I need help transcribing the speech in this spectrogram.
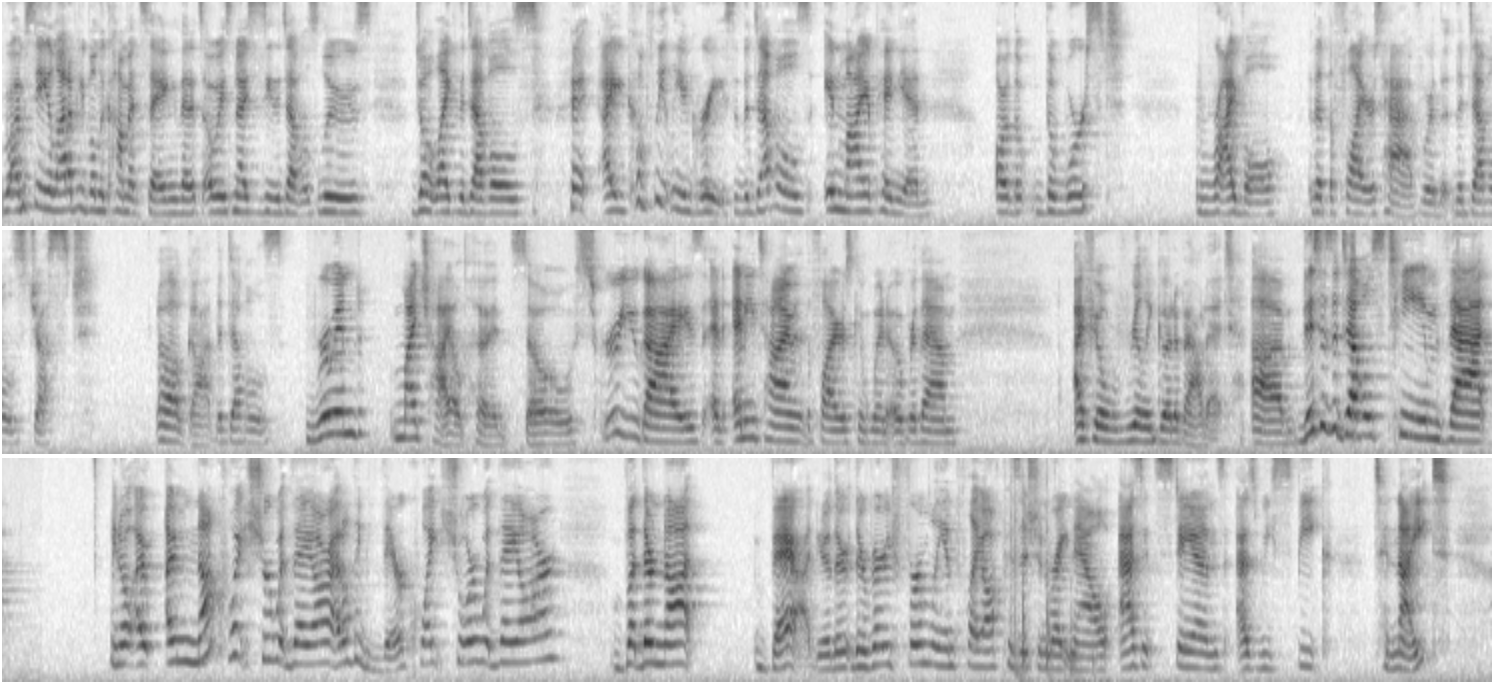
I'm seeing a lot of people in the comments saying that it's always nice to see the Devils lose. Don't like the Devils. I completely agree. So the Devils, in my opinion, are the the worst rival that the Flyers have. Where the, the Devils just, oh god, the Devils ruined my childhood. So screw you guys. And anytime that the Flyers can win over them, I feel really good about it. Um, this is a Devils team that, you know, I, I'm not quite sure what they are. I don't think they're quite sure what they are, but they're not bad. You know, they're they're very firmly in playoff position right now, as it stands as we speak tonight.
